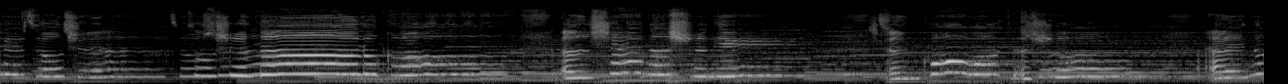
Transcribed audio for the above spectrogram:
去走，却总是那路口。感谢那是你牵过我的手，还能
